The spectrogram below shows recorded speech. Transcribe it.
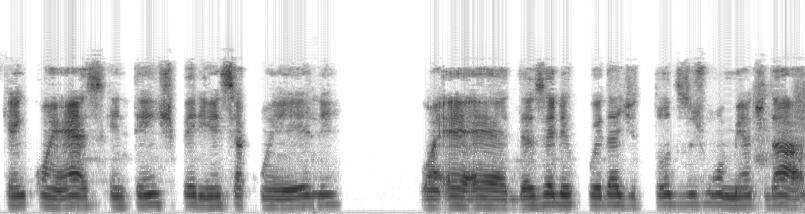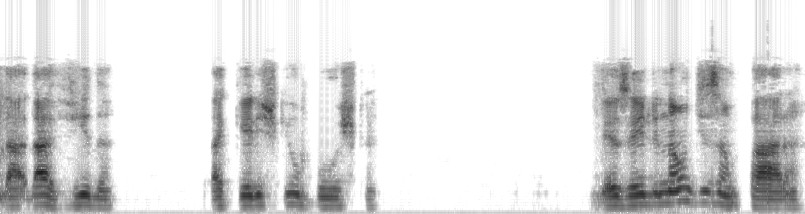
Quem conhece, quem tem experiência com ele, é, é, Deus ele cuida de todos os momentos da, da, da vida daqueles que o buscam. Deus ele não desampara.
